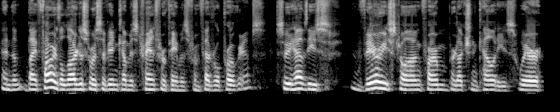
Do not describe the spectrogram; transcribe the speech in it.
And the, by far the largest source of income is transfer payments from federal programs. So you have these very strong farm production counties where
